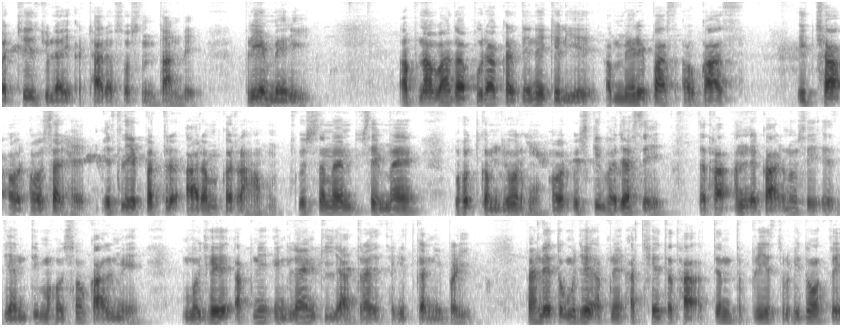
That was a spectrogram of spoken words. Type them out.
25 जुलाई अठारह प्रिय मेरी, अपना वादा पूरा कर देने के लिए अब मेरे पास अवकाश, इच्छा और अवसर है, इसलिए पत्र आरंभ कर रहा हूँ। कुछ समय से मैं बहुत कमज़ोर हूँ और उसकी वजह से तथा अन्य कारणों से इस जयंती महोत्सव काल में मुझे अपनी इंग्लैंड की यात्रा स्थगित करनी पड़ी। पहले तो मुझे अपने अच्छे तथा अत्यंत प्रिय सुहृदों से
